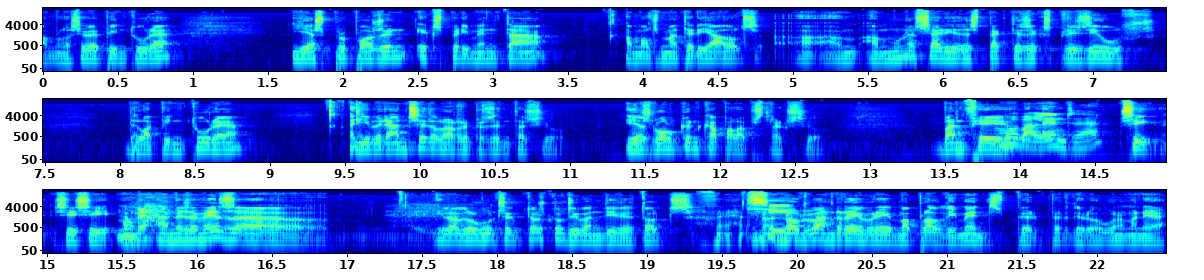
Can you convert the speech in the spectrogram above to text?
amb la seva pintura i es proposen experimentar amb els materials, amb, amb una sèrie d'aspectes expressius de la pintura, alliberant-se de la representació i es volquen cap a l'abstracció. Van fer... Molt valents, eh? Sí, sí, sí. A, a més a més, eh, hi va haver alguns sectors que els hi van dir de tots. Sí. No, no els van rebre amb aplaudiments, per, per dir-ho d'alguna manera.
